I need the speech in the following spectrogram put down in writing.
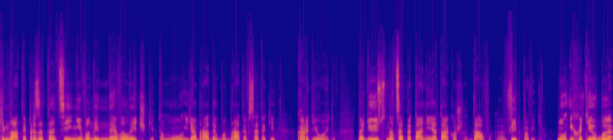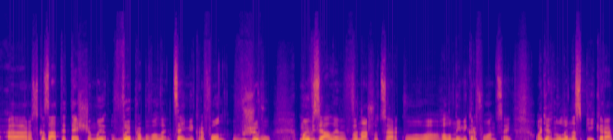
Кімнати презентаційні, вони невеличкі, тому я б радив би брати все-таки кардіоїду. Надіюсь, на це питання я також дав відповідь. Ну і хотів би е, розказати те, що ми випробували цей мікрофон вживу. Ми взяли в нашу церкву е, головний мікрофон цей, одягнули на спікера,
